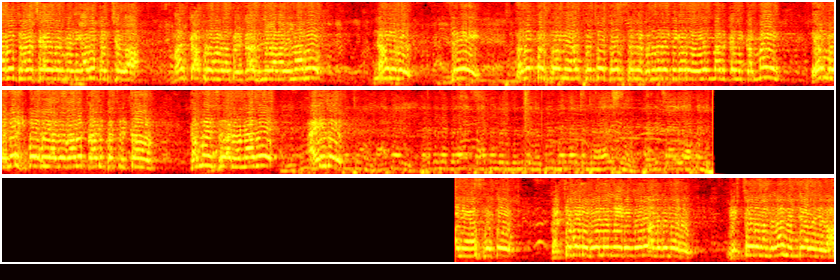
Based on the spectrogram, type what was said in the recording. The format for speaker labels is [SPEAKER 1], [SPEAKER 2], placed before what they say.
[SPEAKER 1] గారు చంద్రశేఖర్ రెడ్డి గారు పరిచయ మార్కాపురం ప్రకాశం జిల్లా వారు ఉన్నారు. నాలుగు. శ్రీ స్వామి ఆసుపత్రి దర్శన గురువరెడ్డి గారు ఏఎంఆర్ కల్లి కమ్మాయి. M Ramesh Babu Yadav garu Tadipatri town. Comments వారు ఉన్నారు. ఐదు.
[SPEAKER 2] ఆపాలి తగ్గించాలి
[SPEAKER 1] ఆసుపత్రి కట్టబడి వేలునాయుడు గారు అనుకున్నారు నిచ్చూరు మండలం నంద్యాల జిల్లా.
